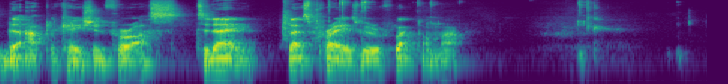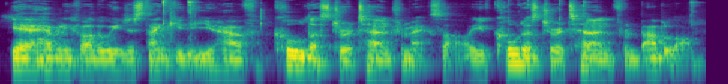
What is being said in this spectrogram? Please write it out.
the application for us today. Let's pray as we reflect on that. Yeah, Heavenly Father, we just thank you that you have called us to return from exile. You've called us to return from Babylon.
